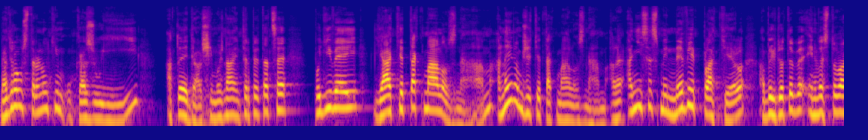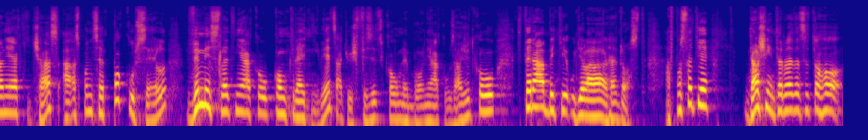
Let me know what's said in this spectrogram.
Na druhou stranu tím ukazují, a to je další možná interpretace, podívej, já tě tak málo znám, a nejenom, že tě tak málo znám, ale ani se mi nevyplatil, abych do tebe investoval nějaký čas a aspoň se pokusil vymyslet nějakou konkrétní věc, ať už fyzickou nebo nějakou zážitkovou, která by ti udělala radost. A v podstatě další interpretace toho,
